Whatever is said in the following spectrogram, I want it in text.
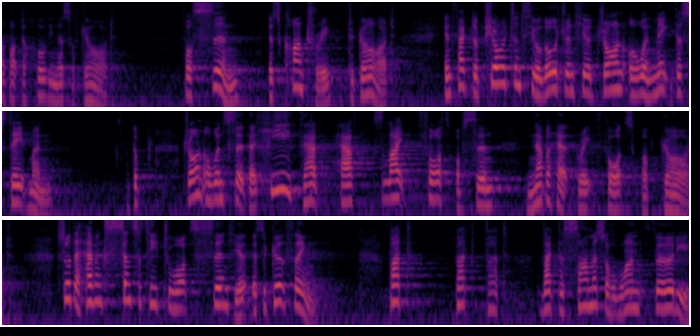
about the holiness of God for sin is contrary to God. In fact, the Puritan theologian here, John Owen, made this statement. The, John Owen said that he that hath slight thoughts of sin never had great thoughts of God. So that having sensitivity towards sin here is a good thing. But, but, but, like the psalmist of 130,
